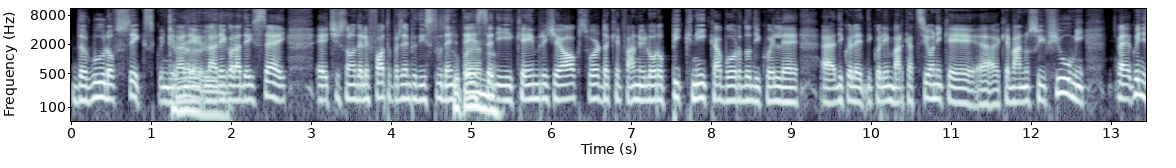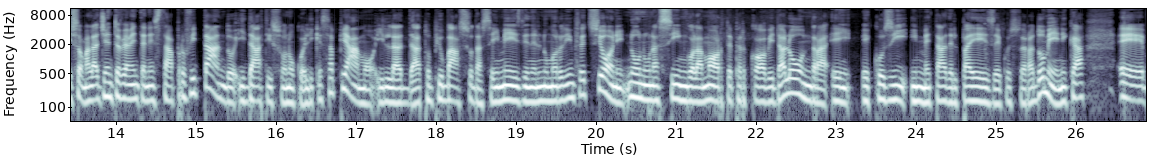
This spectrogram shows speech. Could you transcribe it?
the rule of six, quindi la, la, regola dei sei. Eh, ci sono delle foto per esempio di studentesse Stupendo. di Cambridge e Oxford che fanno i loro picnic a bordo di quelle, eh, di quelle, di quelle imbarcazioni che, eh, che, vanno sui fiumi. Eh, quindi insomma la gente ovviamente ne sta approfittando, i dati sono quelli che sappiamo, il dato più basso da sei mesi nel numero di infezioni, non una singola morte per Covid a Londra e, e così in metà del paese, questo era domenica. Eh,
